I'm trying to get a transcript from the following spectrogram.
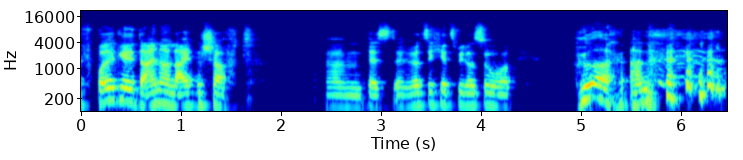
Folge deiner Leidenschaft. Ähm, das hört sich jetzt wieder so an.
